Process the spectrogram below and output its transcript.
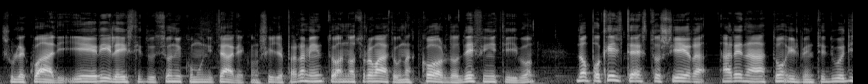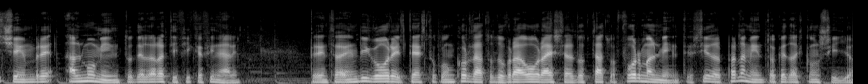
sulle quali ieri le istituzioni comunitarie, Consiglio e Parlamento hanno trovato un accordo definitivo dopo che il testo si era arenato il 22 dicembre al momento della ratifica finale. Per entrare in vigore il testo concordato dovrà ora essere adottato formalmente sia dal Parlamento che dal Consiglio.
